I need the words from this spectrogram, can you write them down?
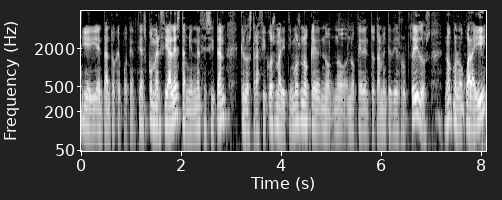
y, y en tanto que potencias comerciales también necesitan que los tráficos marítimos no, que, no, no, no queden totalmente disruptidos. ¿no? Con lo cual ahí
